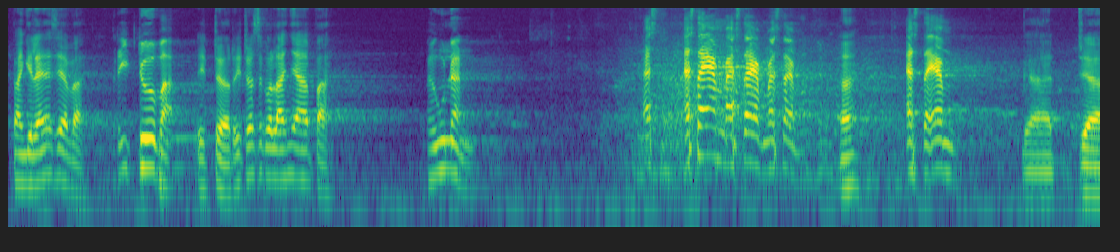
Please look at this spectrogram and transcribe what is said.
Panggilannya siapa? Ridho pak Ridho. Ridho sekolahnya apa? Bangunan S STM STM STM Hah? STM Gak ada.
